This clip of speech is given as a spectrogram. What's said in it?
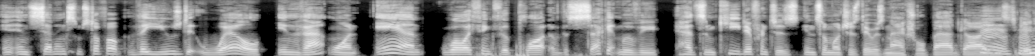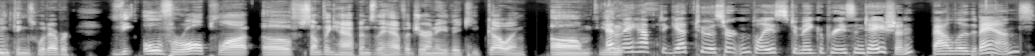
in, in setting some stuff up, they used it well in that one. And while I think the plot of the second movie had some key differences in so much as there was an actual bad guy Mhm. instigating things, whatever, the overall plot of something happens, they have a journey, they keep going. Um, you and know, they have to get to a certain place to make a presentation. Battle of the Bands.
